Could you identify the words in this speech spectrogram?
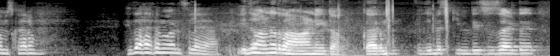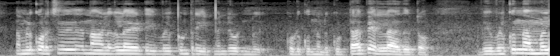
നമസ്കാരം. ഇതാരെന്ന് മനസ്സിലായ? ഇതാണ് റാണി കേട്ടോ കാരണം ഇതിന്റെ സ്കിൻ ഡിസീസ് ആയിട്ട് നമ്മൾ കുറച്ച് നാളുകളായിട്ട് ഇവൾക്കും ട്രീറ്റ്മെന്റ് ഉണ്ട് കൊടുക്കുന്നുണ്ട്. കുട്ടാപ്പി അല്ല അത് കേട്ടോ അപ്പോൾ ഇവൾക്കും നമ്മൾ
